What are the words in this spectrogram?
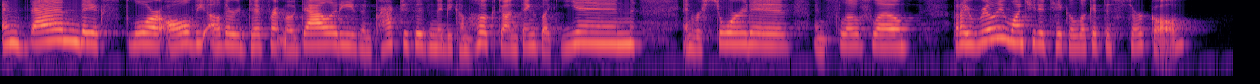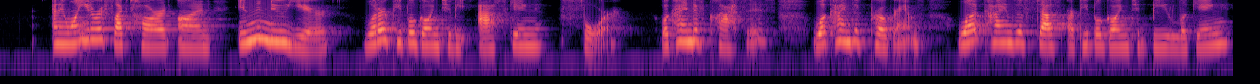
And then they explore all the other different modalities and practices, and they become hooked on things like yin and restorative and slow flow. But I really want you to take a look at this circle and I want you to reflect hard on in the new year, what are people going to be asking for? What kind of classes? What kinds of programs? What kinds of stuff are people going to be looking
